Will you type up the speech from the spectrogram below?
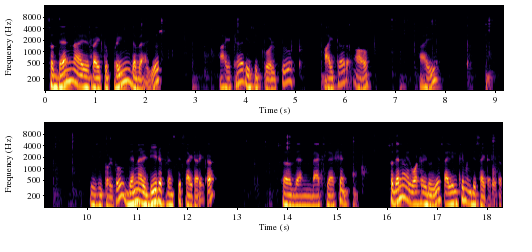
So then i'll try to print the values. Iter is equal to iter of i is equal to then i'll dereference this iterator so then backslash n. So then i'll what i'll do is i'll increment this iterator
